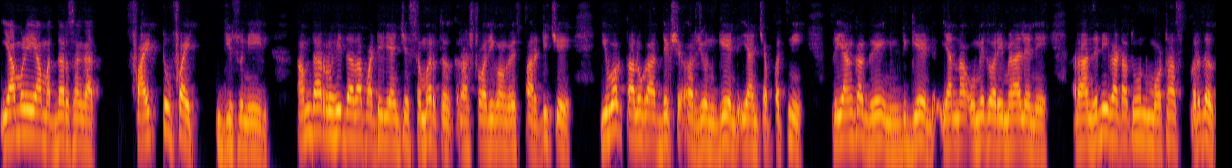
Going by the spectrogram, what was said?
यामुळे या मतदारसंघात फाईट टू फाईट दिसून येईल. आमदार रोहितदादा पाटील यांचे समर्थक राष्ट्रवादी काँग्रेस पार्टीचे युवक तालुका अध्यक्ष अर्जुन गेंड यांच्या पत्नी प्रियांका गेंड गेंड यांना उमेदवारी मिळाल्याने रांजणी गटातून मोठा स्पर्धक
